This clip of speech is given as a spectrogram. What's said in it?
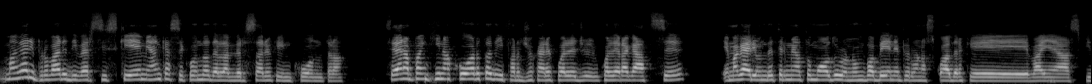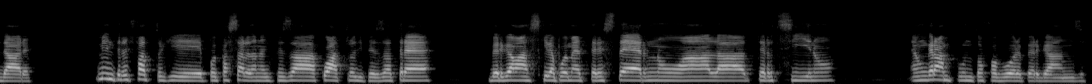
magari provare diversi schemi anche a seconda dell'avversario che incontra. Se hai una panchina corta devi far giocare quelle, quelle ragazze e magari un determinato modulo non va bene per una squadra che vai a sfidare. Mentre il fatto che puoi passare da una difesa 4 a difesa 3 Bergamaschi la puoi mettere esterno, ala, terzino. È un gran punto a favore per Ganz.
